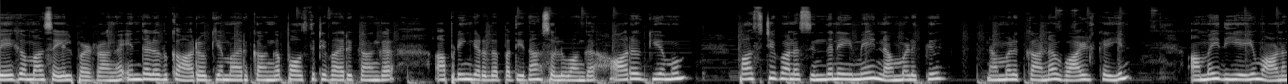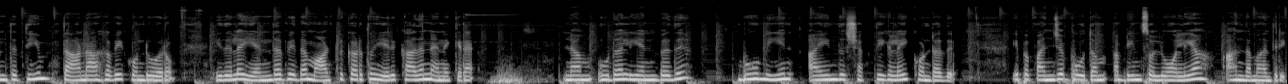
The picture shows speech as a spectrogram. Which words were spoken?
வேகமாக செயல்படுறாங்க எந்த அளவுக்கு ஆரோக்கியமாக இருக்காங்க பாசிட்டிவாக இருக்காங்க அப்படிங்கிறத பற்றி தான் சொல்லுவாங்க. ஆரோக்கியமும் பாசிட்டிவான சிந்தனையுமே நம்மளுக்கு நம்மளுக்கான வாழ்க்கையின் அமைதியையும் ஆனந்தத்தையும் தானாகவே கொண்டு வரும். இதில் எந்தவித மாற்றுக்கருத்தும் இருக்காதுன்னு நினைக்கிறேன். நம் உடல் என்பது பூமியின் ஐந்து சக்திகளை கொண்டது. இப்போ பஞ்சபூதம் அப்படின்னு சொல்லுவோம் இல்லையா? அந்த மாதிரி.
